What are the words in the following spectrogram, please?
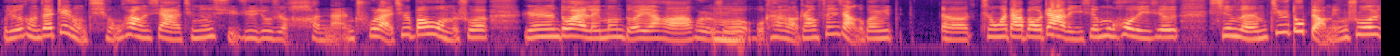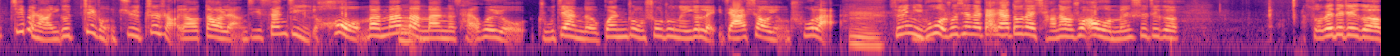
我觉得可能在这种情况下，情景喜剧就是很难出来。其实包括我们说人人都爱雷蒙德也好啊，或者说我看老张分享的关于。呃，《生活大爆炸》的一些幕后的一些新闻，其实都表明说，基本上一个这种剧至少要到两季、三季以后，慢慢慢慢的才会有逐渐的观众受众的一个累加效应出来。嗯，所以你如果说现在大家都在强调说，哦，我们是这个所谓的这个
